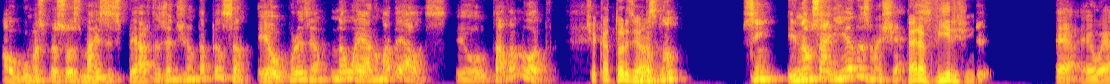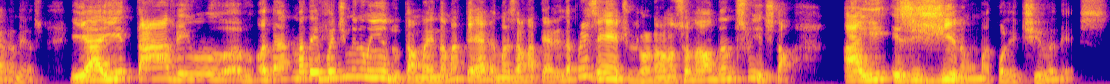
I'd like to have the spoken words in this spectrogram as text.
Algumas pessoas mais espertas já deviam estar pensando. Eu, por exemplo, não era uma delas. Eu estava noutra. Tinha 14 anos. Mas não, sim, e não saía das manchetes. Tu era virgem. É, eu era mesmo. E aí tá, veio. Mas daí foi diminuindo o tamanho da matéria, mas a matéria ainda é presente, o Jornal Nacional dando switch e tal. Aí exigiram uma coletiva deles.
